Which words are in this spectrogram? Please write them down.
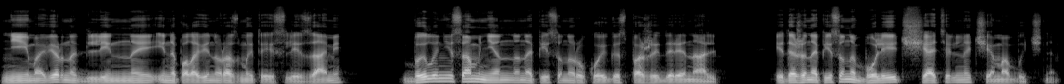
неимоверно длинное и наполовину размытое слезами, было, несомненно, написано рукой госпожи Дереналь, и даже написано более тщательно, чем обычно.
